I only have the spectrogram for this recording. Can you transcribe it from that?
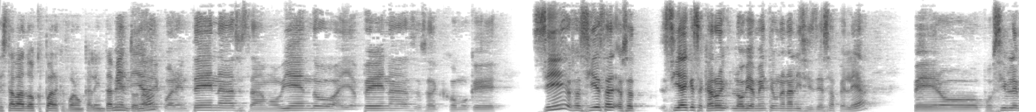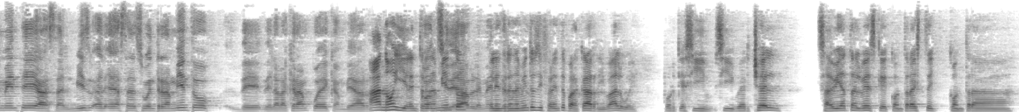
estaba Doc para que fuera un calentamiento, venía ¿no? de cuarentena, se estaba moviendo, ahí apenas, o sea, como que sí, o sea, sí está, o sea, sí hay que sacar obviamente un análisis de esa pelea, pero posiblemente hasta el mismo, hasta su entrenamiento de, del alacrán puede cambiar. Ah, no, y el entrenamiento, el entrenamiento es diferente para cada rival, güey. Porque si, si Berchel sabía tal vez que contra este, contra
